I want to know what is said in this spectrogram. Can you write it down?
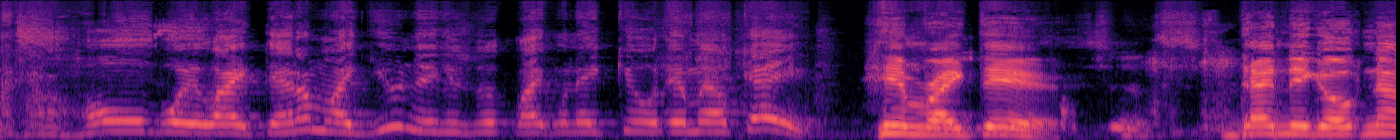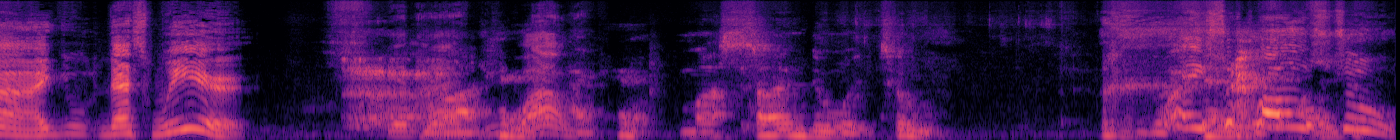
I got a homeboy like that. I'm like, you niggas look like when they killed MLK. him right there? That nigga, nah, you- that's weird. Yeah, man, I you can't, wild. I can't. My son do it too. Why you supposed to?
